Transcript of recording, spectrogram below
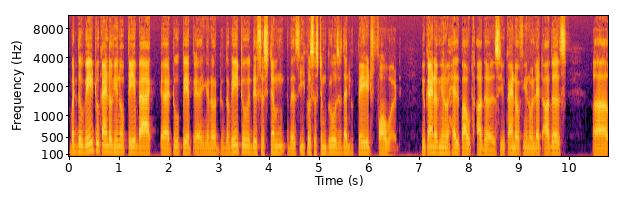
but the way to kind of you know pay back uh, to pay uh, you know the way to this system this ecosystem grows is that you pay it forward. You kind of you know help out others. You kind of you know let others uh,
